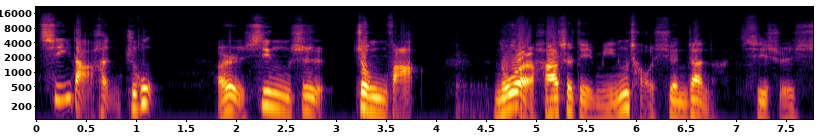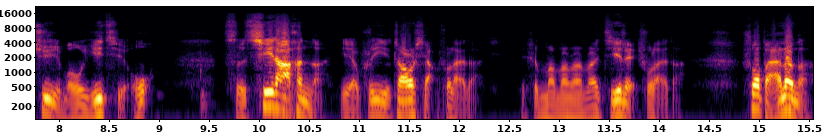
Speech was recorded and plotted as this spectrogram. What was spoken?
七大恨之故而兴师征伐。努尔哈赤对明朝宣战呢，其实蓄谋已久。此七大恨呢，也不是一招想出来的，也是慢慢慢慢积累出来的。说白了呢，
